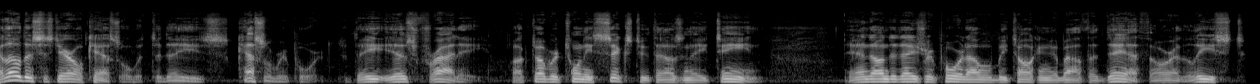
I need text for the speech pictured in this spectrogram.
Hello, this is Darrell Castle with today's Castle Report. Today is Friday, October 26, 2018. And on today's report, I will be talking about the death, or at least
